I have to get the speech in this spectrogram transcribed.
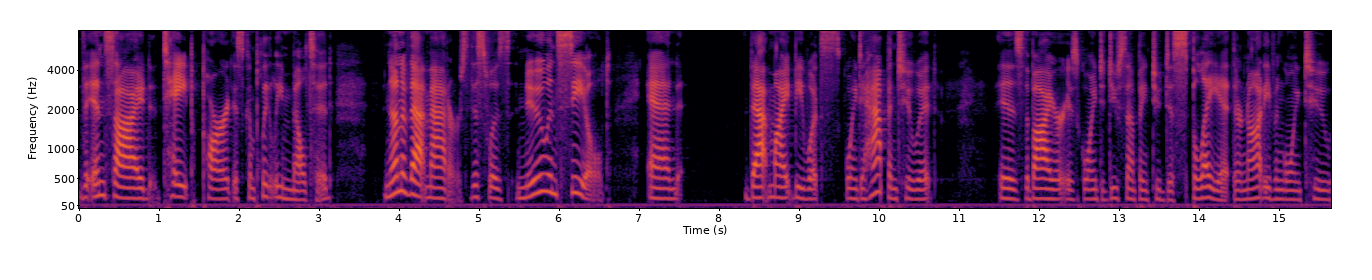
the inside tape part is completely melted. None of that matters. This was new and sealed, and that might be what's going to happen to it is the buyer is going to do something to display it. They're not even going to,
